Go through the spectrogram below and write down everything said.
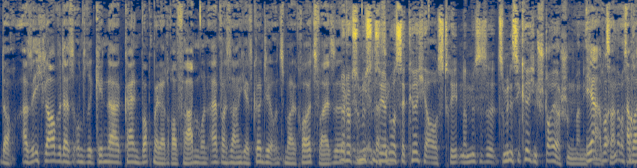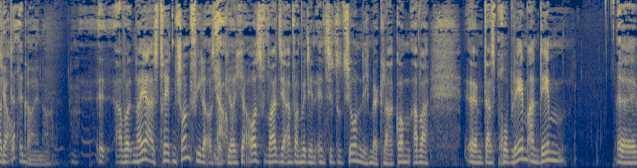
doch. Also ich glaube, dass unsere Kinder keinen Bock mehr darauf haben und einfach sagen, jetzt könnt ihr uns mal kreuzweise. Ja, dazu müssen sie das ja nur aus der Kirche austreten, dann müssen sie zumindest die Kirchensteuer schon mal nicht Ja, mehr aber- bezahlen, aber, aber das macht ja auch keiner. Äh, aber naja, es treten schon viele aus Ja, der aber- Kirche aus, weil sie einfach mit den Institutionen nicht mehr klarkommen. Aber ähm, das Problem an dem, äh,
